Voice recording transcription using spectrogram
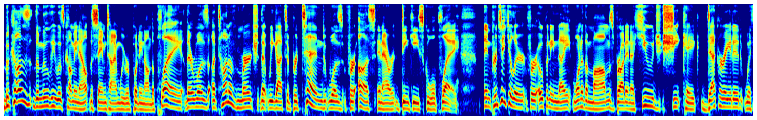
Because the movie was coming out the same time we were putting on the play, there was a ton of merch that we got to pretend was for us in our dinky school play. In particular, for opening night, one of the moms brought in a huge sheet cake decorated with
